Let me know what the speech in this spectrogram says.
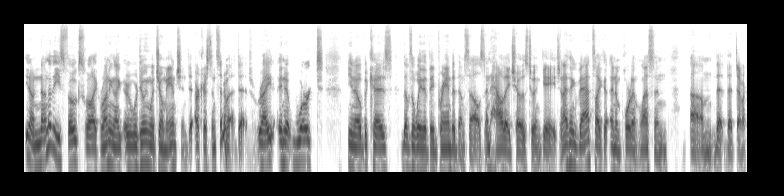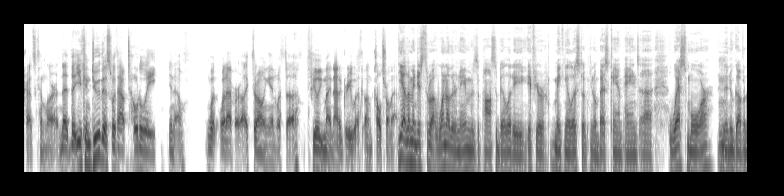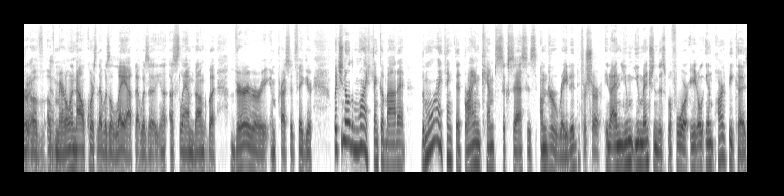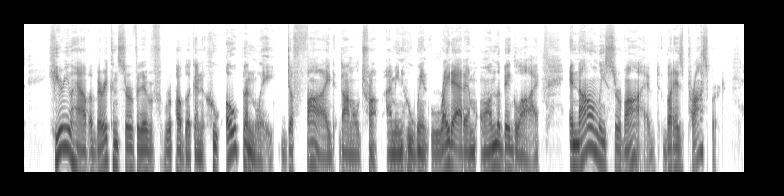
You know, none of these folks were like running like or were doing what Joe Manchin did, or Kyrsten Sinema did, right? And it worked you know, because of the way that they branded themselves and how they chose to engage. And I think that's like an important lesson um, that that Democrats can learn that that you can do this without totally, you know, what, whatever, like throwing in with the people you might not agree with on cultural matters. Yeah, let me just throw out one other name as a possibility if you're making a list of you know best campaigns. Uh, Wes Moore, mm, the new governor right. of, of yeah. Maryland. Now, of course, that was a layup, that was a, a slam dunk, but very very impressive figure. But you know, the more I think about it, the more I think that Brian Kemp's success is underrated. For sure. You know, and you you mentioned this before, you know, in part because here you have a very conservative Republican who openly defied Donald Trump. I mean, who went right at him on the big lie and not only survived, but has prospered.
